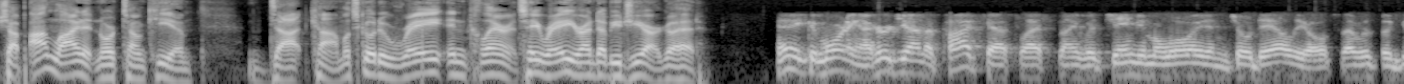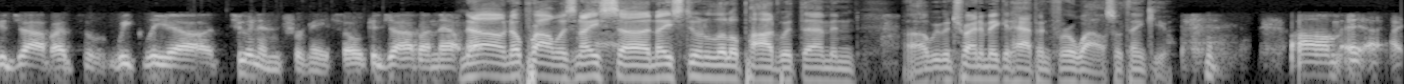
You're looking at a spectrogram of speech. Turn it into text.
Shop online at northtownkia.com. Let's go to Ray in Clarence. Hey, Ray, you're on WGR. Go ahead. Hey, good morning. I heard you on the podcast last night with Jamie Malloy and Joe Dalio. So that was a good job. That's a weekly uh, tune in for me. So good job on that one. No, no problem. It was nice, uh, nice doing a little pod with them, and uh, we've been trying to make it happen for a while. So thank you. Um, I, I,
